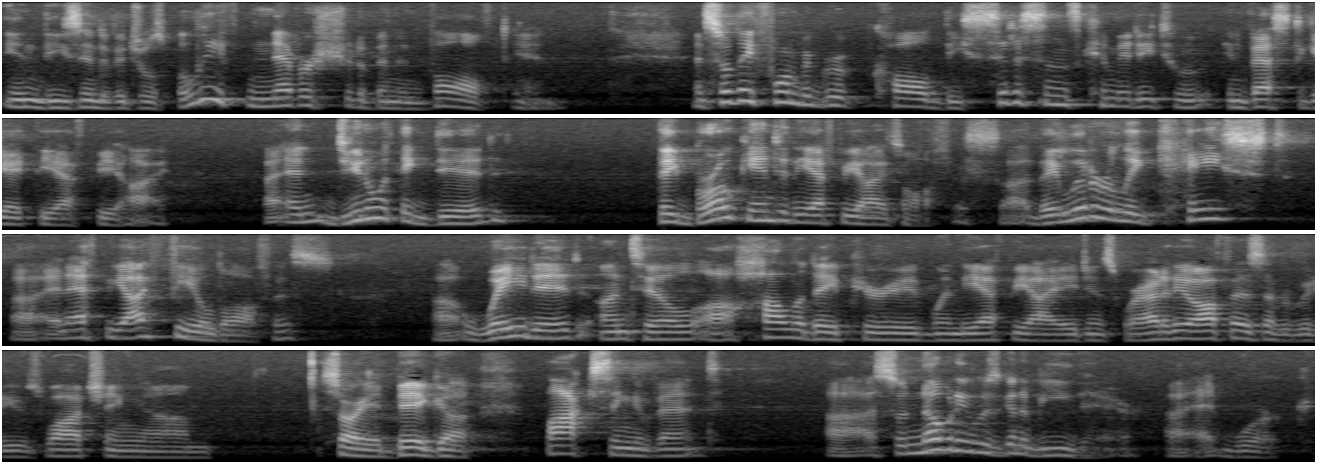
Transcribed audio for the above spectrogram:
in these individuals' belief, never should have been involved in. And so they formed a group called the Citizens Committee to Investigate the FBI. And do you know what they did? They broke into the FBI's office. Uh, they literally cased uh, an FBI field office, uh, waited until a holiday period when the FBI agents were out of the office. Everybody was watching, um, sorry, a big uh, boxing event. Uh, so nobody was going to be there at work.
